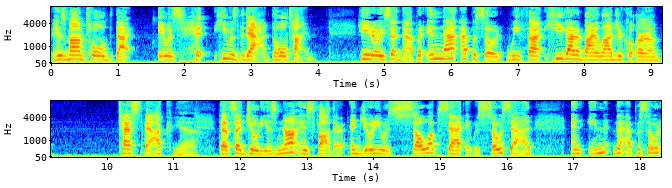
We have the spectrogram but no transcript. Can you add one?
his mom told that it was hit, he was the dad the whole time. He had always said that, but in that episode, we found he got a biological or a test back Yeah. That said Jody is not his father. And Jody was so upset. It was so sad. And in the episode,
